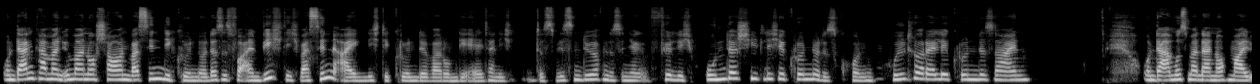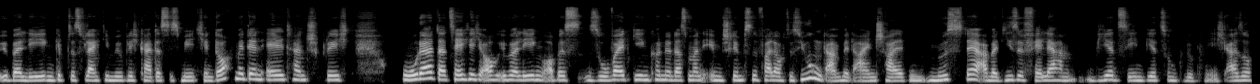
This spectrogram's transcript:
Und dann kann man immer noch schauen, was sind die Gründe? Und das ist vor allem wichtig, was sind eigentlich die die Gründe, warum die Eltern nicht das wissen dürfen. Das sind ja völlig unterschiedliche Gründe. Das können kulturelle Gründe sein. Und da muss man dann nochmal überlegen, gibt es vielleicht die Möglichkeit, dass das Mädchen doch mit den Eltern spricht oder tatsächlich auch überlegen, ob es so weit gehen könnte, dass man im schlimmsten Fall auch das Jugendamt mit einschalten müsste. Aber diese Fälle haben wir, sehen wir zum Glück nicht. Also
